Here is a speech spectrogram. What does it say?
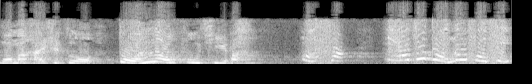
我们还是做短路夫妻吧。我操！你要做短路夫妻，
